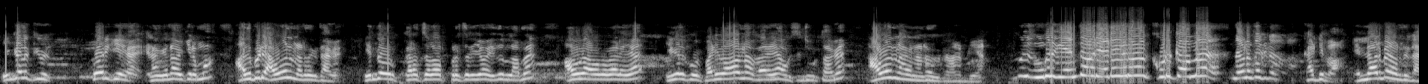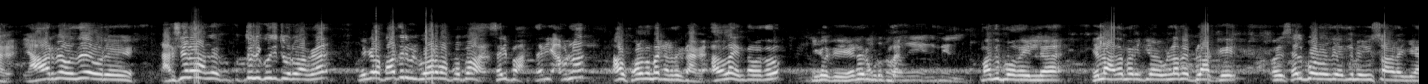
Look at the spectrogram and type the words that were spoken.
எங்களுக்கு கோரிக்கை நாங்கள் என்ன வைக்கிறோமோ அதுபடி அவங்களும் நடந்துக்கிட்டாங்க. எந்த ஒரு கரைச்சலோ பிரச்சனையோ எதுவும் இல்லாமல் அவங்க அவங்க வேலையை எங்களுக்கு ஒரு பணிவான வேலையை அவங்க செஞ்சு கொடுத்தாங்க. அவங்களும் நாங்கள் நடந்துக்கிட்டோம் அப்படியா. உங்களுக்கு- எந்த ஒரு இடையூறும் கொடுக்காம நடந்துக்கிட்டாங்க கண்டிப்பா. எல்லாருமே நடந்துக்கிட்டாங்க. யாருமே வந்து ஒரு அரசியலும் அங்க துள்ளி குதிச்சுட்டு வருவாங்க. எங்களை பார்த்துட்டு இப்படி ஓரமா போப்பா. சரிப்பா. சரி அப்படின்னா அவங்க குழந்தை மாதிரி நடந்துக்கிட்டாங்க. அதெல்லாம் எந்த விதம் எங்களுக்கு இடம் கொடுக்கல. மது போதை இல்லை. எல்லாம் அதே மாதிரி உள்ளமே பிளாக்கு செல்போன் வந்து எதுவுமே யூஸ் ஆகலைங்க.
